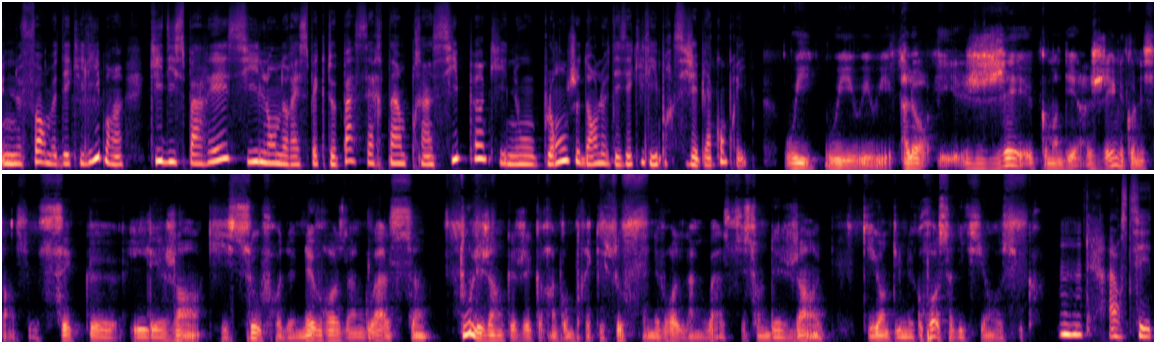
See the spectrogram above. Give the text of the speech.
une forme d'équilibre qui disparaît si l'on ne respecte pas certains principes qui nous plongent dans le déséquilibre, si j'ai bien compris. Oui, oui, oui, oui. Alors, j'ai, comment dire, j'ai une connaissance, c'est que les gens qui souffrent de névrose d'angoisse, tous les gens que j'ai rencontrés qui souffrent de névrose d'angoisse, ce sont des gens qui ont une grosse addiction au sucre. Mhm. Alors, c'est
